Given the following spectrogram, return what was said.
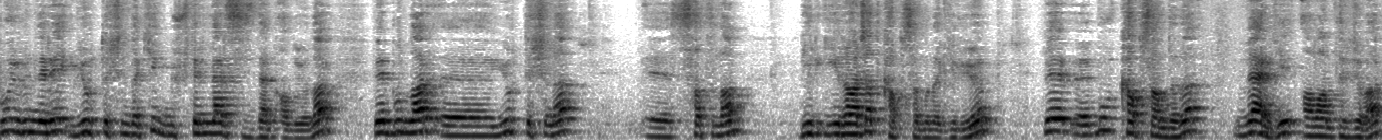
bu ürünleri yurt dışındaki müşteriler sizden alıyorlar ve bunlar e, yurt dışına e, satılan bir ihracat kapsamına giriyor ve e, bu kapsamda da vergi avantajı var.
